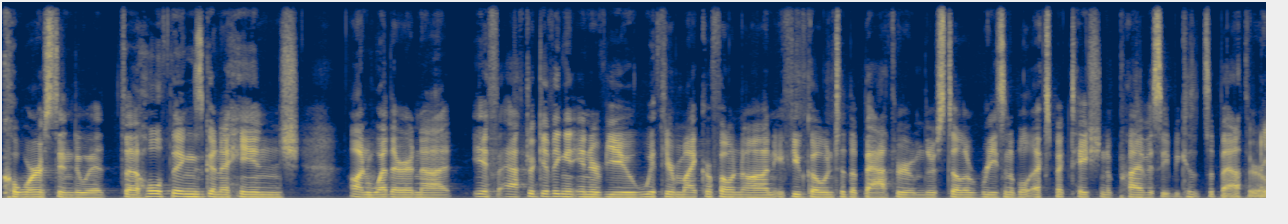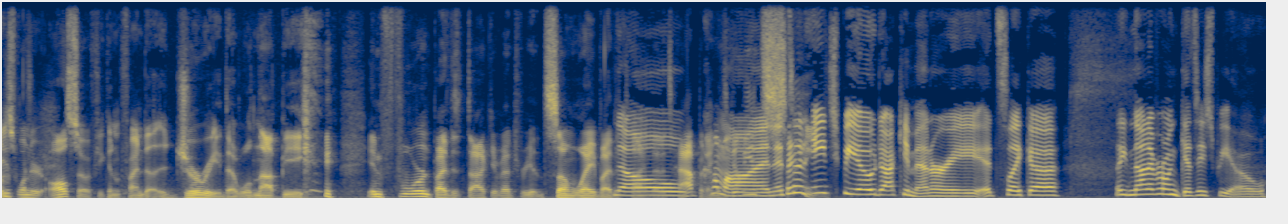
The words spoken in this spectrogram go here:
coerced into it. The whole thing's gonna hinge on whether or not, if after giving an interview with your microphone on, if you go into the bathroom, there's still a reasonable expectation of privacy because it's a bathroom. I just wonder also if you can find a jury that will not be informed by this documentary in some way by the time that No, it's happening. come It's on. It's an. HBO documentary. It's like a like not everyone gets HBO.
